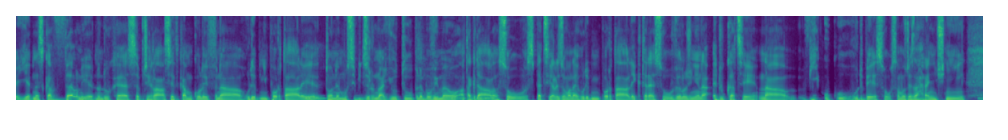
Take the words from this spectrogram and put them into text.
je dneska velmi jednoduché se přihlásit kamkoliv na hudební portály. Mm. To nemusí být zrovna YouTube nebo Vimeo a tak dále. Mm. Jsou specializované hudební portály, které jsou vyloženě na edukaci, na výuku hudby, jsou samozřejmě zahraniční. Mm.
